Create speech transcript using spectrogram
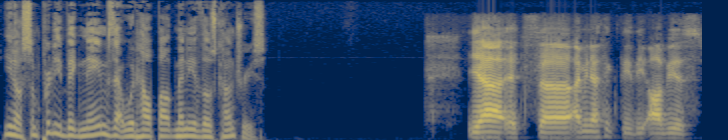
you know some pretty big names that would help out many of those countries. Yeah, it's. Uh, I mean, I think the the obvious.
